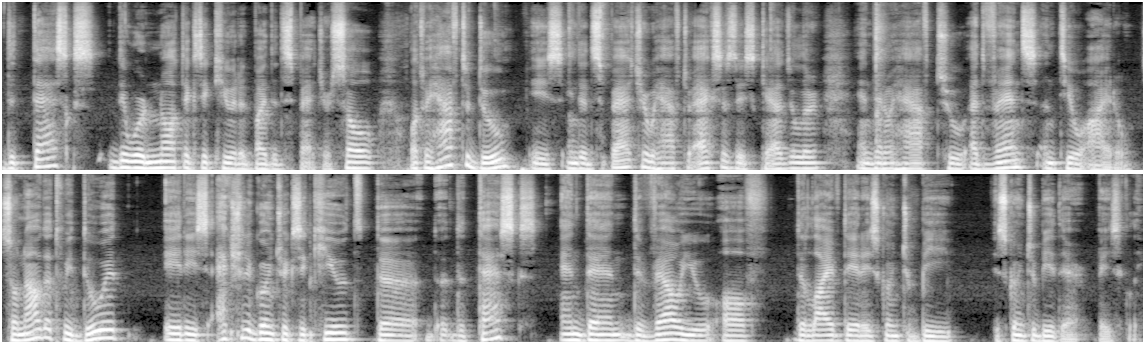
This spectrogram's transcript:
the tasks, they were not executed by the dispatcher. So what we have to do is in the dispatcher, we have to access the scheduler and then we have to advance until idle. So now that we do it, it is actually going to execute the, the, the tasks and then the value of the live data is going to be is going to be there basically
